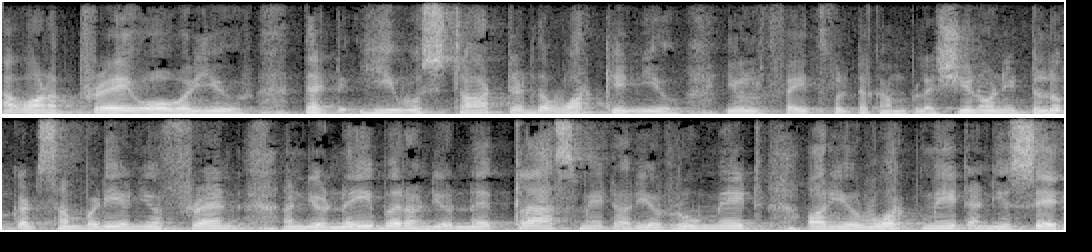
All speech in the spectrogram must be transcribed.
I want to pray over you that He who started the work in you, you will faithful to accomplish. You don't need to look at somebody and your friend and your neighbor and your classmate or your roommate or your workmate and you say,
